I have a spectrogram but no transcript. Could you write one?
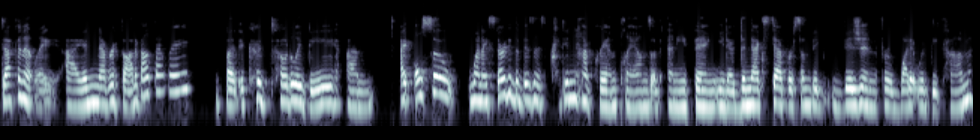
definitely. I had never thought about that way, but it could totally be. Um, I also, when I started the business, I didn't have grand plans of anything, you know, the next step or some big vision for what it would become.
